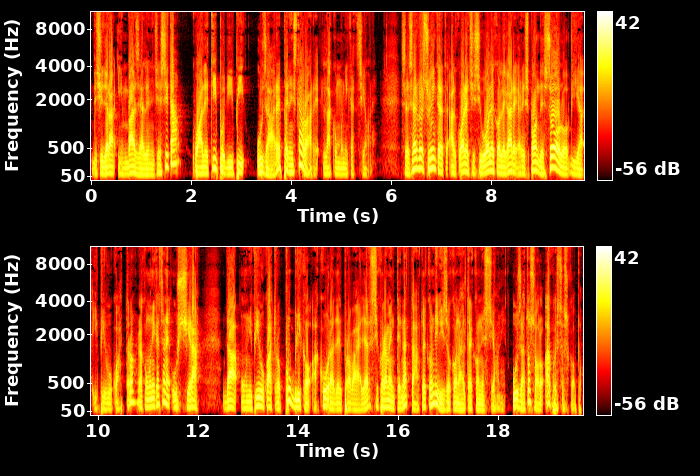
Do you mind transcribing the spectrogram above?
Deciderà in base alle necessità quale tipo di IP usare per instaurare la comunicazione. Se il server su internet al quale ci si vuole collegare risponde solo via IPv4, la comunicazione uscirà da un IPv4 pubblico a cura del provider, sicuramente nattato e condiviso con altre connessioni, usato solo a questo scopo.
